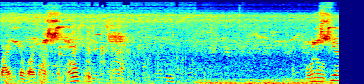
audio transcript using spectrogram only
बाइक का बाटा। आपको ओके। फ़ोन उठिए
